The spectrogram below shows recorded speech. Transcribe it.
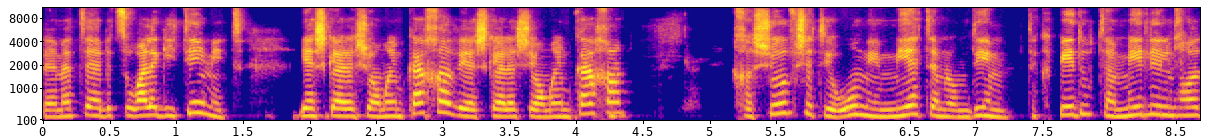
באמת אה, בצורה לגיטימית. יש כאלה שאומרים ככה ויש כאלה שאומרים ככה. חשוב שתראו ממי אתם לומדים. תקפידו תמיד ללמוד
